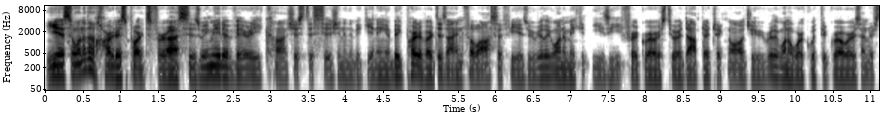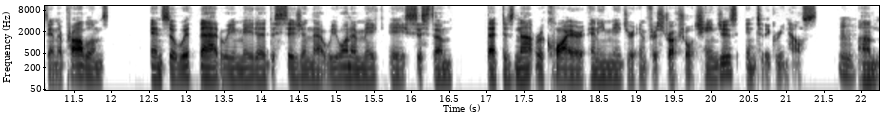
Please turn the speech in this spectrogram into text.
Yeah, so one of the hardest parts for us is we made a very conscious decision in the beginning. A big part of our design philosophy is we really want to make it easy for growers to adopt our technology. We really want to work with the growers, understand their problems. And so, with that, we made a decision that we want to make a system that does not require any major infrastructural changes into the greenhouse. Mm. Um,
